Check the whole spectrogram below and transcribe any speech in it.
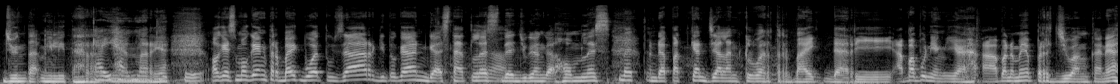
junta militer Kayaknya Myanmar ya. gitu. Oke, semoga yang terbaik buat Tuzar gitu kan, nggak stateless Betul. dan juga nggak homeless, Betul. mendapatkan jalan keluar terbaik dari apa pun yang ya apa namanya perjuangkan ya.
